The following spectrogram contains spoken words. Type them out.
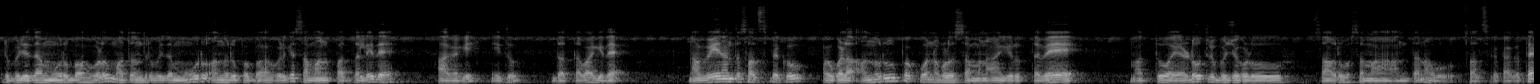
ತ್ರಿಭುಜದ ಮೂರು ಬಾಹುಗಳು ಮತ್ತೊಂದು ತ್ರಿಭುಜದ ಮೂರು ಅನುರೂಪ ಬಾಹುಗಳಿಗೆ ಸಮಾನುಪಾತದಲ್ಲಿದೆ ಹಾಗಾಗಿ ಇದು ದತ್ತವಾಗಿದೆ. ನಾವೇನಂತ ಸಾಧಿಸಬೇಕು? ಅವುಗಳ ಅನುರೂಪ ಕೋನಗಳು ಸಮನಾಗಿರುತ್ತವೆ ಮತ್ತು ಆ ಎರಡೂ ತ್ರಿಭುಜಗಳು ಸರ್ವ ಸಮ ಅಂತ ನಾವು ಸಾಧಿಸಬೇಕಾಗುತ್ತೆ.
